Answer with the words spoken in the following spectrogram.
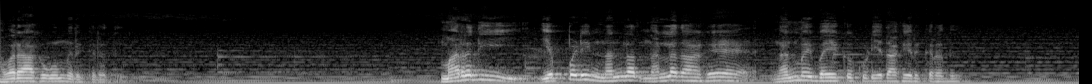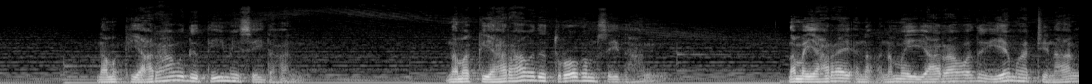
தவறாகவும் இருக்கிறது. மறதி எப்படி நல்ல நல்லதாக நன்மை பயக்கக்கூடியதாக இருக்கிறது? நமக்கு யாராவது தீமை செய்தால் நமக்கு யாராவது துரோகம் செய்தால் நம்ம யாரா நம்மை யாராவது ஏமாற்றினால்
